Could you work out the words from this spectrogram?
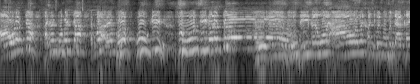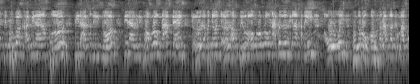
เอาแล้วจ้าให้เป็นผู้เป็นจ่าให้บ้าเอ็มเพอคู่ขี้สูสีกันแล้วจ้าสูสีกันโว้ยเอาแล้วเว้ยใครจะเป็นผู้บัญชาใครเป็นผู้ว่าใครพี่นายอำเภอพี่นายกระดิ่งทองพี่นายกระดิ่งทองลงน้ำแดงเจอกันไปเจอเจอคำปิวลงลงลงน้ำไปเลยทีละคดีเอาเลยผู้ตลกองสนามกันเข้ามาก็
